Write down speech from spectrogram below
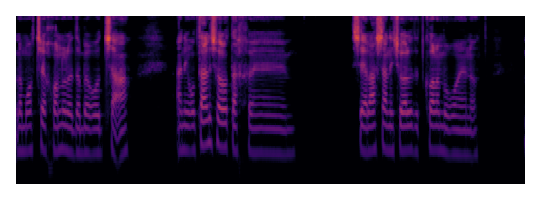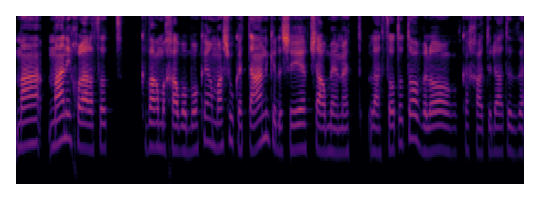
למרות שיכולנו לדבר עוד שעה. אני רוצה לשאול אותך uh, שאלה שאני שואלת את כל המרואיינות. מה, מה אני יכולה לעשות כבר מחר בבוקר, משהו קטן, כדי שיהיה אפשר באמת לעשות אותו, ולא ככה, את יודעת, איזו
